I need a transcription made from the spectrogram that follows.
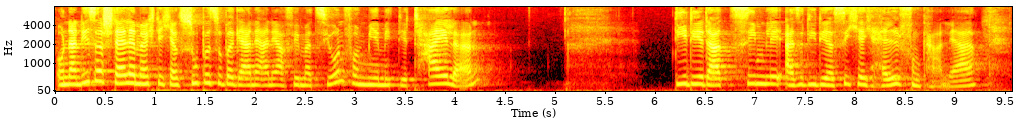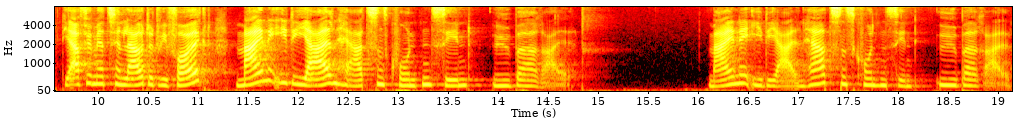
Und an dieser Stelle möchte ich auch super, super gerne eine Affirmation von mir mit dir teilen, die dir da ziemlich, also die dir sicher helfen kann, ja. Die Affirmation lautet wie folgt, meine idealen Herzenskunden sind überall. Meine idealen Herzenskunden sind überall.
